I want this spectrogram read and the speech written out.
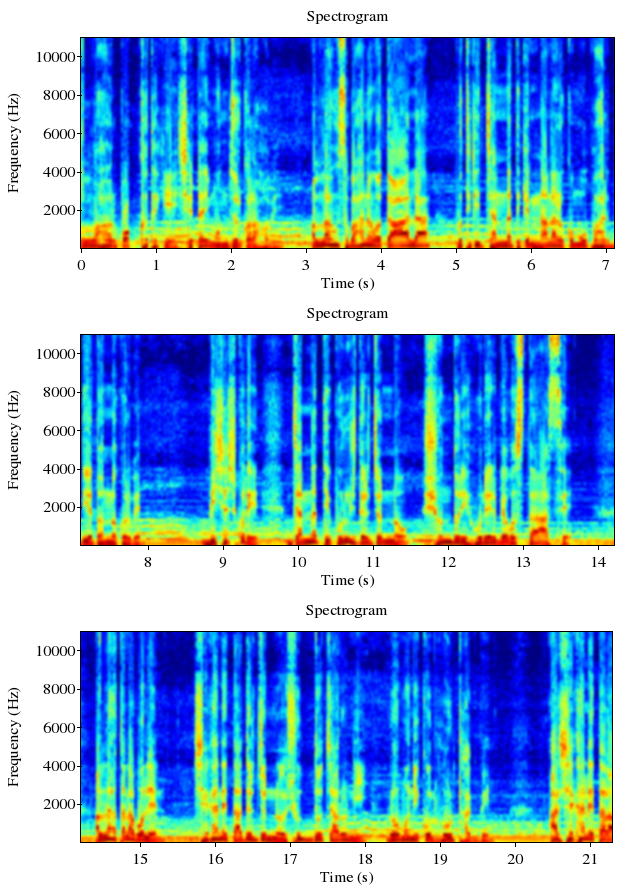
আল্লাহর পক্ষ থেকে সেটাই মঞ্জুর করা হবে। আল্লাহ সুবাহানুয়াত আলা প্রতিটি জান্নাতিকে নানা রকম উপহার দিয়ে ধন্য করবেন। বিশেষ করে জান্নাতি পুরুষদের জন্য সুন্দরী হুরের ব্যবস্থা আছে। আল্লাহ তালা বলেন, সেখানে তাদের জন্য শুদ্ধ চারণী রমণীকুল হুর থাকবে, আর সেখানে তারা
